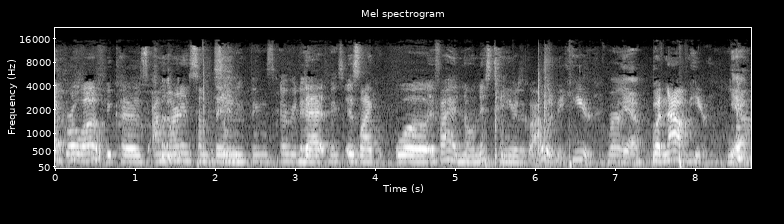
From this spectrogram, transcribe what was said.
that. grow up because I'm learning So something things every day. that basically. is like, well, if I had known this ten years ago, I would have been here. right. yeah, But now I'm here, yeah.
